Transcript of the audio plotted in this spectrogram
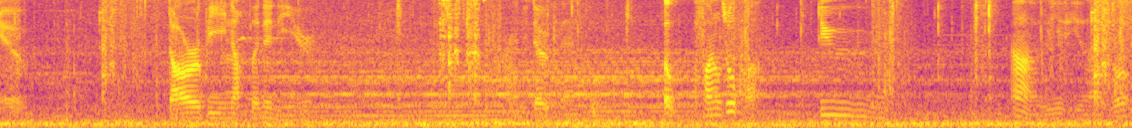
No. Darby, nothing in here. Alrighty dope then. Oh, a final draw part. Dude. Oh, it was easier than I thought.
